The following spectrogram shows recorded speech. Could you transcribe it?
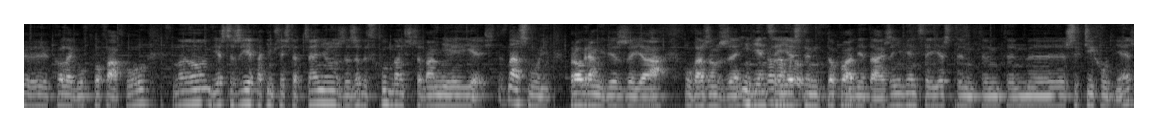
e, kolegów po fachu no, jeszcze żyje w takim przeświadczeniu, że żeby schudnąć trzeba mniej jeść. Ty znasz mój program i wiesz, że ja uważam, że im więcej jesz, tym dokładnie tak, że im więcej jesz, tym, tym, tym e, szybciej chudniesz.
